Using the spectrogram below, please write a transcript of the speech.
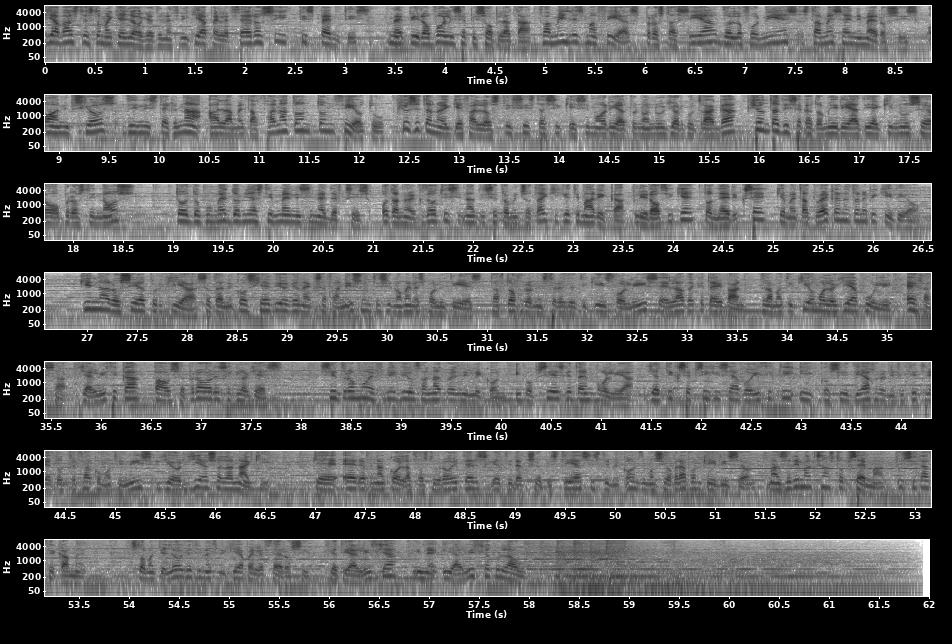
Διαβάστε στο μακελιό για την εθνική απελευθέρωση της Πέμπτης. Με πυροβόλησε πισόπλατα, φαμίλε μαφίας, προστασία, δολοφονίες στα μέσα ενημέρωσης. Ο ανιψιός δίνει στεγνά αλλά μετά θάνατον τον θείο του. Ποιος ήταν ο εγκέφαλος στη σύσταση και συμμορία του νονού Γιώργου Τράγκα, ποιον τα δισεκατομμύρια διακινούσε ο μπροστινό, το ντοκουμέντο μιας τιμένης συνέντευξης, όταν ο εκδότης συνάντησε το Μητσοτάκι και τη Μαρίκα. Πληρώθηκε, τον έριξε και μετά του έκανε τον επικίδιο. Κίνα, Ρωσία, Τουρκία. Σατανικό σχέδιο για να εξαφανίσουν τις Ηνωμένες Πολιτείες. Ταυτόχρονη στρατιωτική εισβολή σε Ελλάδα και Ταϊβάν. Δραματική ομολογία Κούλη. Έχασα, διαλύθηκα, πάω σε πρόορε εκλογές. Σύνδρομο ευνίδιου θανάτου ενηλίκων. Υποψίες για τα εμβόλια. Γιατί ξεψύχησε αβοήθητη η 22χρονη φοιτήτρια των Τεφά Κομωτινή Γεωργία Σολανάκη. Και έρευνα κόλαφος του Reuters για την αξιοπιστία συστημικών δημοσιογράφων και ειδήσεων. Μας ρήμαξαν στο ψέμα. Τους συγχαθήκαμε στο μακελιό για την εθνική απελευθέρωση. Γιατί η αλήθεια είναι η αλήθεια του λαού.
